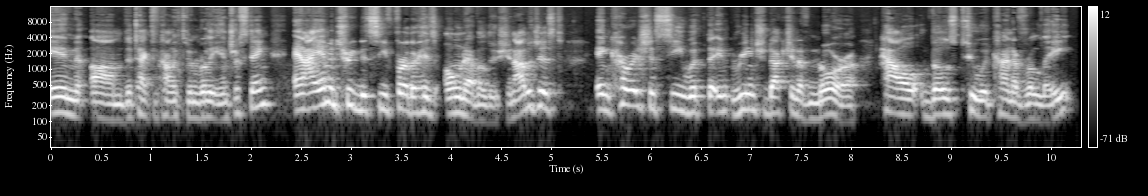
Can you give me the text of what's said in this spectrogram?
in um, Detective Comics has been really interesting, and I am intrigued to see further his own evolution. I was just encouraged to see with the reintroduction of Nora how those two would kind of relate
